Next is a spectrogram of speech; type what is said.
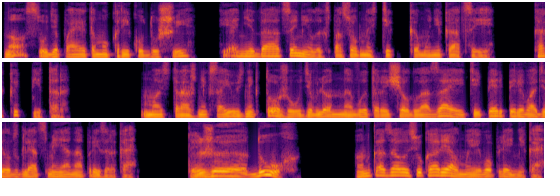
Но, судя по этому крику души, я недооценил их способности к коммуникации, как и Питер. Мой стражник-союзник тоже удивленно вытаращил глаза и теперь переводил взгляд с меня на призрака. «Ты же дух!» Он, казалось, укорял моего пленника.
